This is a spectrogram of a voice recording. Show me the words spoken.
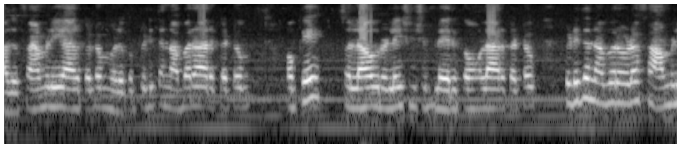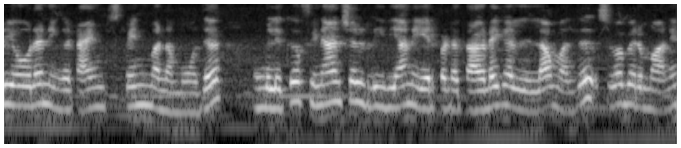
அது ஃபேமிலியாக இருக்கட்டும் உங்களுக்கு பிடித்த நபராக இருக்கட்டும் ஓகே ஸோ லவ் ரிலேஷன்ஷிப்பில் இருக்கவங்களா இருக்கட்டும் பிடித்த நபரோட ஃபேமிலியோட நீங்கள் டைம் ஸ்பெண்ட் பண்ணும் போது உங்களுக்கு ஃபினான்ஷியல் ரீதியான ஏற்பட்ட தடைகள் எல்லாம் வந்து சிவபெருமானே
